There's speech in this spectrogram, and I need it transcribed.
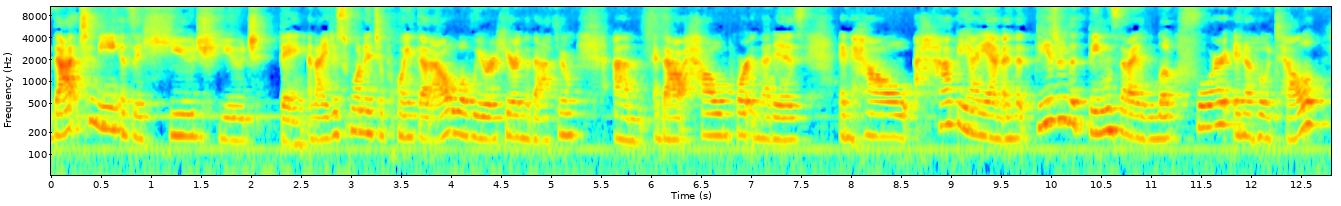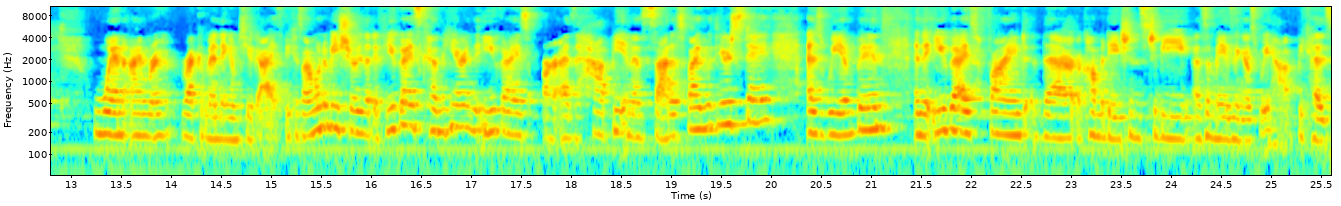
that to me is a huge, huge thing. And I just wanted to point that out while we were here in the bathroom um, about how important that is and how happy I am and that these are the things that I look for in a hotel when I'm re recommending them to you guys because I want to be sure that if you guys come here that you guys are as happy and as satisfied with your stay as we have been and that you guys find their accommodations to be as amazing as we have because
